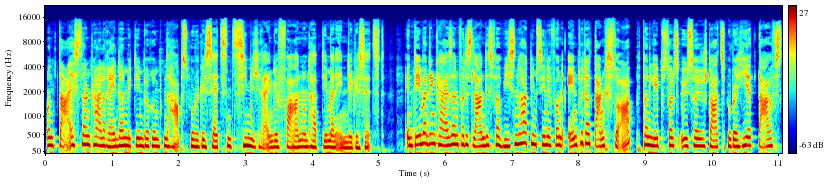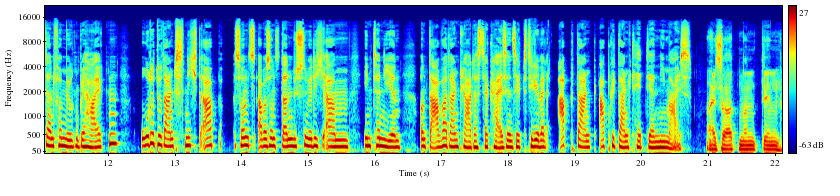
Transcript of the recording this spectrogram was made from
Und da ist dann Karl Renner mit den berühmten Habsburger Gesetzen ziemlich reingefahren und hat dem ein Ende gesetzt indem er den Kaiser einfach des Landes verwiesen hat, im Sinne von entweder dankst du ab, dann lebst du als österreichischer Staatsbürger hier, darfst dein Vermögen behalten, oder du dankst nicht ab, sonst, aber sonst dann müssen wir dich ähm, internieren. Und da war dann klar, dass der Kaiser ins Exil, weil abdank, abgedankt hätte er niemals. Also hat man den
